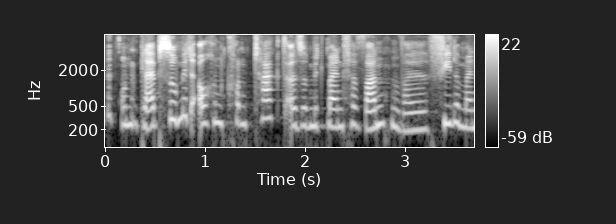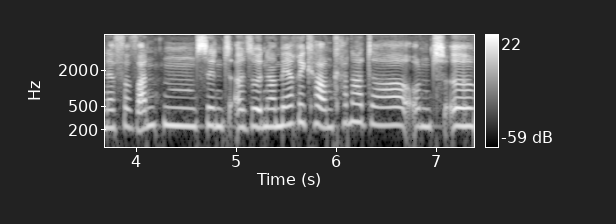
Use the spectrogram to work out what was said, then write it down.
und bleib somit auch in Kontakt, also mit meinen Verwandten, weil viele meiner Verwandten sind also in Amerika und Kanada und äh,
